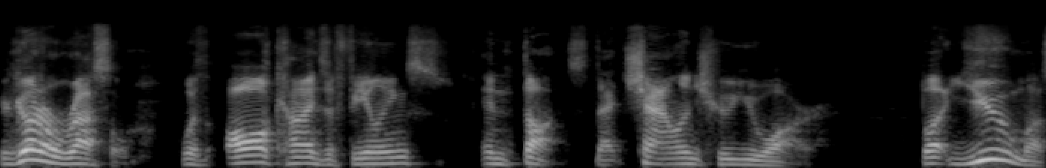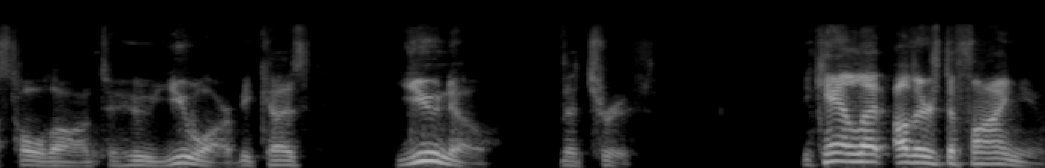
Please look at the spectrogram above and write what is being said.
You're going to wrestle with all kinds of feelings, and thoughts that challenge who you are. But you must hold on to who you are because you know the truth. You can't let others define you.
